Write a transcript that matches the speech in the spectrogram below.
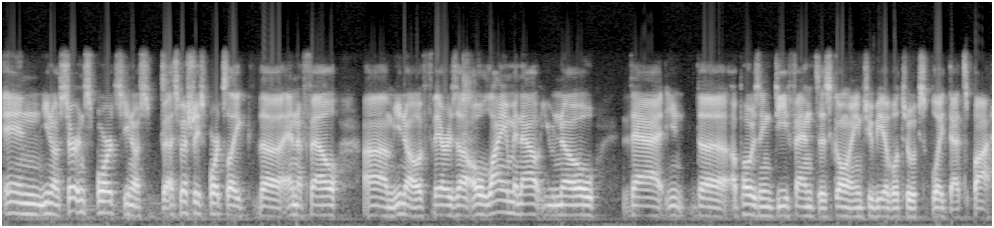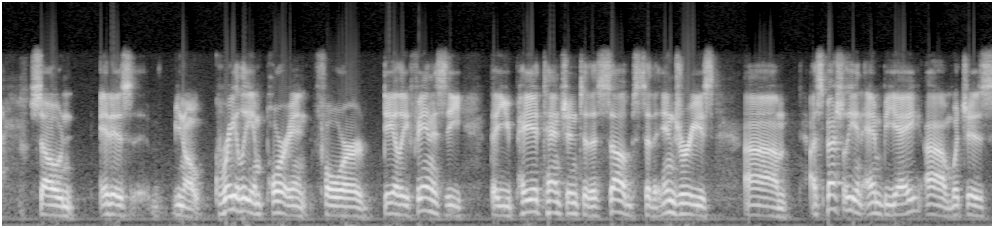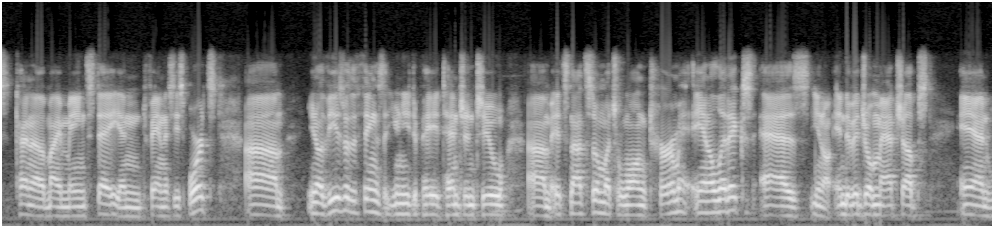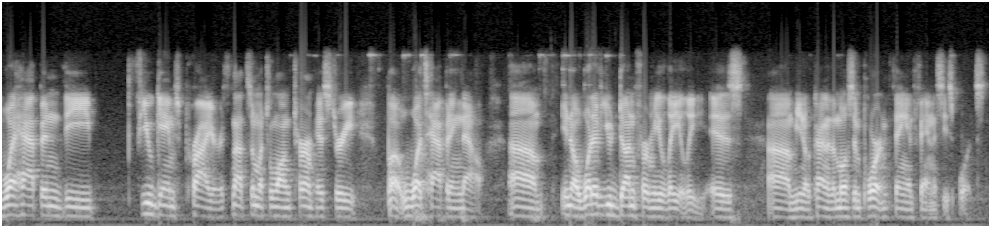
in you know certain sports, you know, especially sports like the NFL, um, you know, if there's a O lineman out, you know that you, the opposing defense is going to be able to exploit that spot. So it is, you know, greatly important for daily fantasy that you pay attention to the subs, to the injuries. Um, especially in NBA, um, which is kind of my mainstay in fantasy sports. Um, you know, these are the things that you need to pay attention to. Um, it's not so much long term analytics as, you know, individual matchups and what happened the few games prior. It's not so much long term history, but what's happening now. Um, you know, what have you done for me lately is, um, you know, kind of the most important thing in fantasy sports.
